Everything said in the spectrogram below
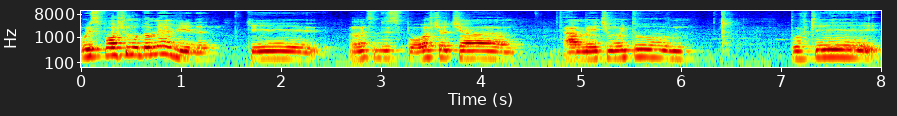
o esporte mudou minha vida, porque antes do esporte eu tinha a mente muito, porque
